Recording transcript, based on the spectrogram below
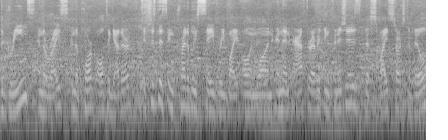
the greens and the rice and the pork all together, it's just this incredibly savory bite all in one. And then after everything finishes, the spice starts to build.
